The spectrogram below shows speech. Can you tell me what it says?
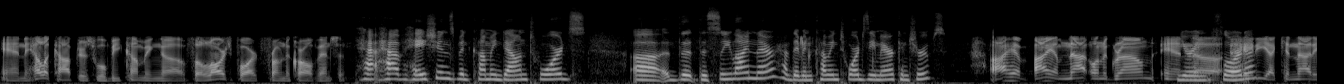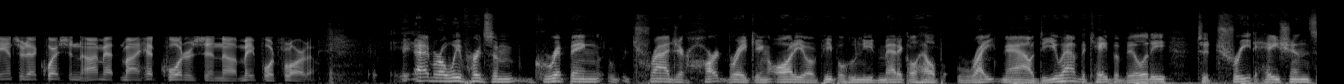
and the helicopters will be coming uh, for a large part from the Carl Vinson. Ha- have Haitians been coming down towards uh, the the sea line there? Have they been coming towards the American troops? I have. I am not on the ground in, You're in uh, Florida? Haiti. I cannot answer that question. I'm at my headquarters in uh, Mayport, Florida. Admiral, we've heard some gripping, tragic, heartbreaking audio of people who need medical help right now. Do you have the capability to treat Haitians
